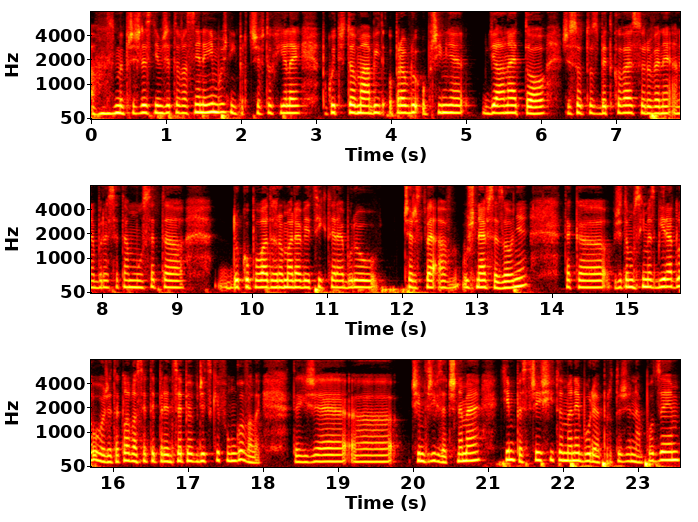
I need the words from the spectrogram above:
A my jsme přišli s tím, že to vlastně není možné, protože v tu chvíli, pokud to má být opravdu upřímně udělané to, že jsou to zbytkové suroviny a nebude se tam muset eh, dokupovat hromada věcí, které budou čerstvé a už ne v sezóně, tak eh, že to musíme sbírat dlouho, že takhle vlastně ty principy vždycky fungovaly. Takže eh, čím dřív začneme, tím pestřejší to menu bude, protože na podzim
